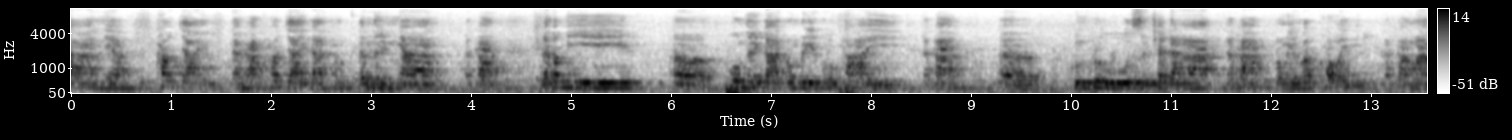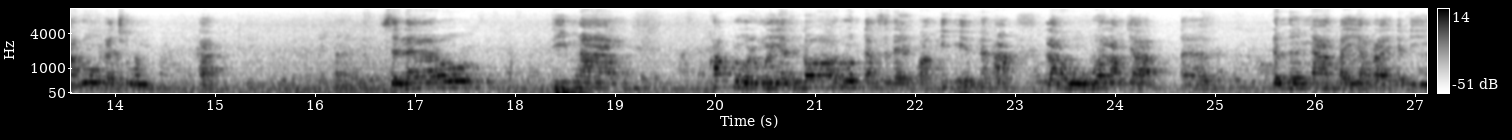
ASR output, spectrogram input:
การเนี่ยเข้าใจนะคะเข้าใจการดำเนินงานนะคะแล้วก็มีผู้อำนวยการโรงเรียนหัวไผ่นะคะคุณครูสุชาดานะคะโรงเรียนวัดข่อยนะคะมาร่วมประชุมะคะเอ่อเสร็จแล้วทีมงาน ครอบครัวโรงเรียนก็ร่วมกันแสดงความคิดเห็นนะคะ เราว่าเราจะดำเนินงานไปอย่างไรกันดี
